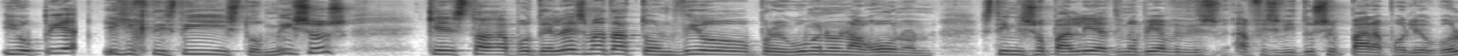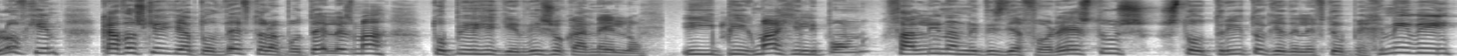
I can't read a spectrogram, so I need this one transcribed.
η οποία είχε χτιστεί στο μίσος και στα αποτελέσματα των δύο προηγούμενων αγώνων. Στην ισοπαλία την οποία αφισβητούσε πάρα πολύ ο Γκολόφχιν, καθώς και για το δεύτερο αποτέλεσμα το οποίο είχε κερδίσει ο Κανέλο. Οι πυγμάχοι λοιπόν θα λύνανε τις διαφορές τους στο τρίτο και τελευταίο παιχνίδι,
